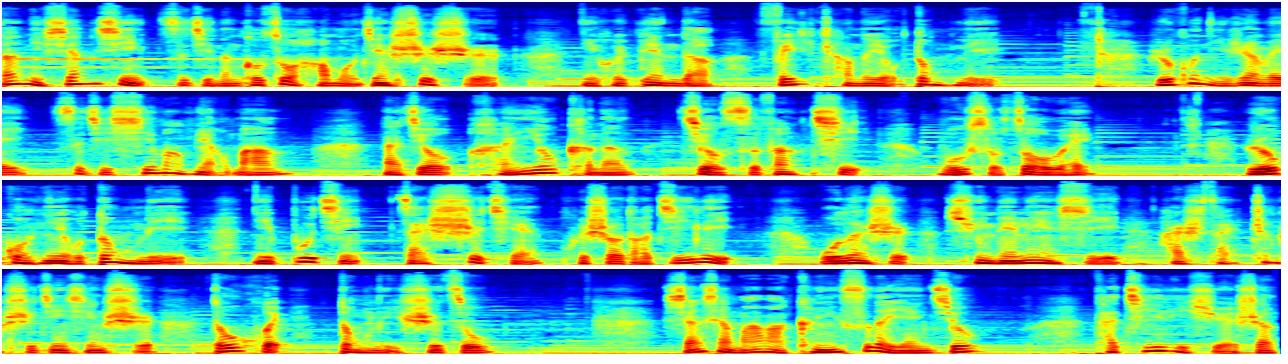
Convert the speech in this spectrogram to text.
当你相信自己能够做好某件事时，你会变得非常的有动力。如果你认为自己希望渺茫，那就很有可能就此放弃，无所作为。如果你有动力，你不仅在事前会受到激励，无论是训练练习还是在正式进行时，都会动力十足。想想马马克林斯的研究，他激励学生，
